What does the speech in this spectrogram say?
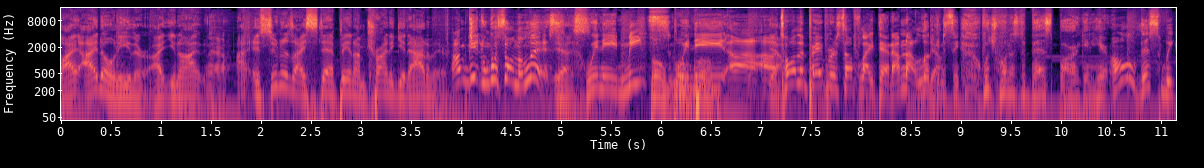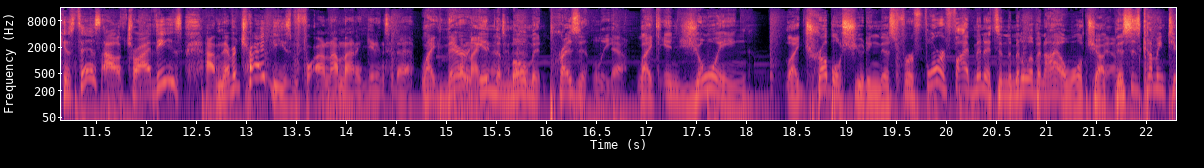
I, I don't either. I you know I, I as soon as I step in, I'm trying to get out of there. I'm getting what's on the list. Yes. We need meats. Boom, boom, we boom. need uh, uh, Yeah. toilet paper and stuff like that. I'm not looking Yeah. to see which one is the best bargain here. Oh, this week is this. I'll try these. I've never tried these before. I'm I'm not gonna get into that. Like they're in the into that. moment presently, like enjoying, like troubleshooting this for four or five minutes in the middle of an aisle. Well, Chuck, this is coming to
